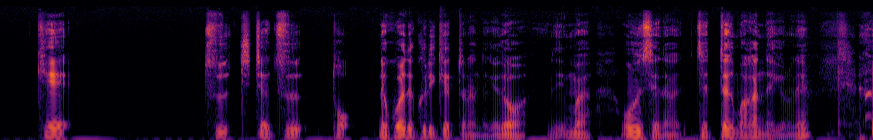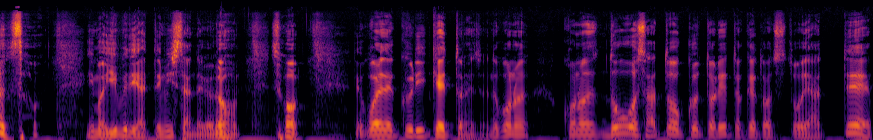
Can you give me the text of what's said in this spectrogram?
「け」「つ」ちっちゃい「つ」「と」でこれでクリケットなんだけどまあ音声だ絶対分かんないけどね。そう。今指でやってみせたんだけどそう。でこれでクリケットなんですよ。でこのこの動作と「く」と「れ」と「け」と「つ」とやって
